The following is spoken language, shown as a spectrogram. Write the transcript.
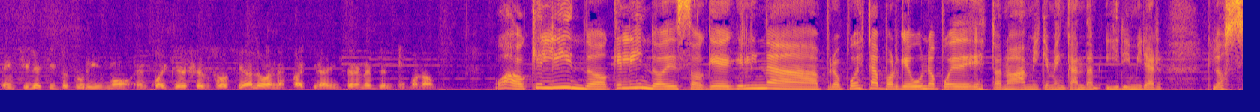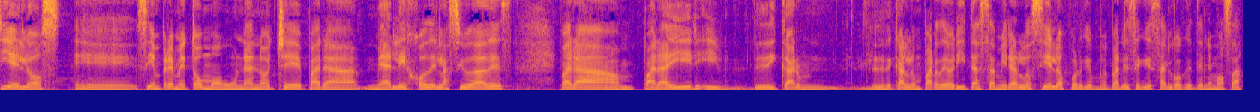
en Chilecito Turismo, en cualquier red social o en las páginas de internet del mismo nombre. Wow, qué lindo, qué lindo eso, qué, qué linda propuesta porque uno puede esto, ¿no? A mí que me encanta ir y mirar los cielos, eh, siempre me tomo una noche para, me alejo de las ciudades para, para ir y dedicar, dedicarle un par de horitas a mirar los cielos porque me parece que es algo que tenemos a-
